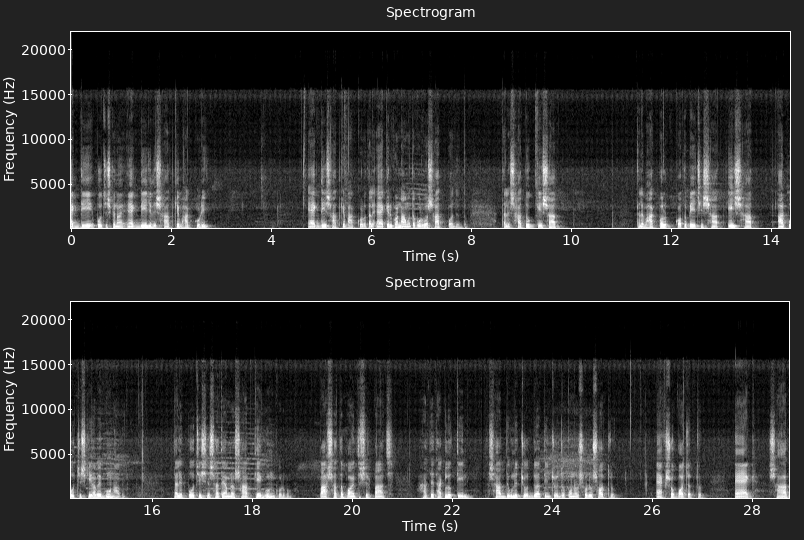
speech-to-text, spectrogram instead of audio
এক দিয়ে পঁচিশকে নয়, এক দিয়ে যদি সাতকে ভাগ করি, এক দিয়ে সাতকে ভাগ করব, তাহলে একের ঘর নামতা পড়ব সাত পর্যন্ত। তাহলে সাতককে সাত তাহলে ভাগফল কত পেয়েছি? সাত। এই সাত আর পঁচিশ কী হবে গুণ হবে? তাহলে পঁচিশের সাথে আমরা সাতকে গুণ করব। পাঁচ সাতা পঁয়ত্রিশের পাঁচ, হাতে থাকল তিন, সাত দুগুণে চোদ্দ আর তিন, চোদ্দ পনেরো, ষোলো, সতেরো, একশো পঁচাত্তর, এক, সাত,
